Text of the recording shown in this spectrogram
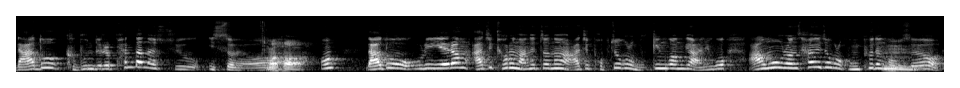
나도 그분들을 판단할 수 있어요. 아하. 어? 나도 우리 얘랑 아직 결혼 안 했잖아. 아직 법적으로 묶인 관계 아니고 아무런 사회적으로 공표된 거 음. 없어요.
